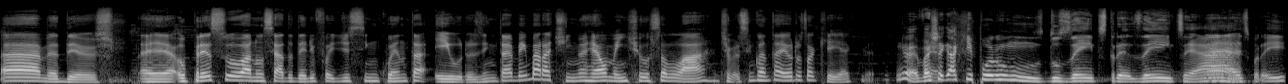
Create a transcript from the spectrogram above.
ah, meu Deus. É, o preço anunciado dele foi de 50 euros. Então é bem baratinho, é realmente o celular. Tipo, 50 euros, ok. É- É, vai chegar aqui por uns 200, 300 reais, É. por aí.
